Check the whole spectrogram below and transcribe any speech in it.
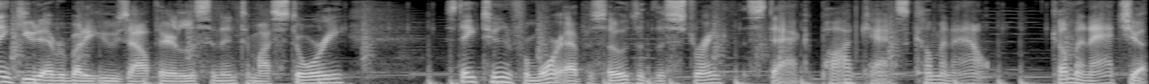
Thank you to everybody who's out there listening to my story. Stay tuned for more episodes of the Strength Stack podcast coming out, coming at you.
